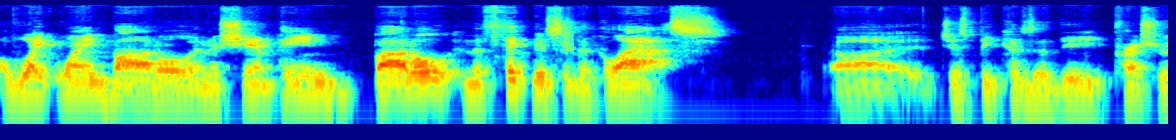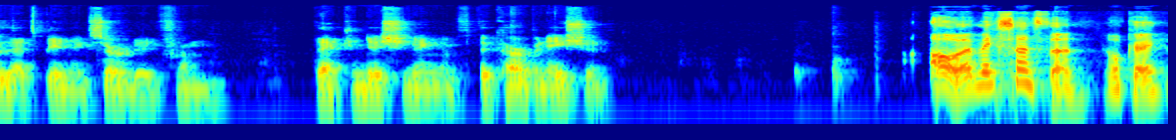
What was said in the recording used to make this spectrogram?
a white wine bottle and a champagne bottle and the thickness of the glass, uh, just because of the pressure that's been exerted from that conditioning of the carbonation. oh, that makes sense then. Okay,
